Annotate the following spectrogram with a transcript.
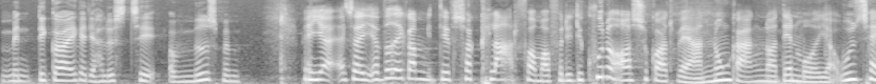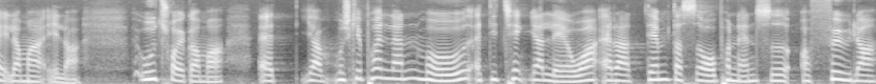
men det gør ikke, at jeg har lyst til at mødes med dem. Men jeg, altså, jeg ved ikke, om det er så klart for mig, for det kunne også godt være nogle gange, når den måde, jeg udtaler mig, eller udtrykker mig, at jeg måske på en eller anden måde, at de ting, jeg laver, er der dem, der sidder på den anden side og føler,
